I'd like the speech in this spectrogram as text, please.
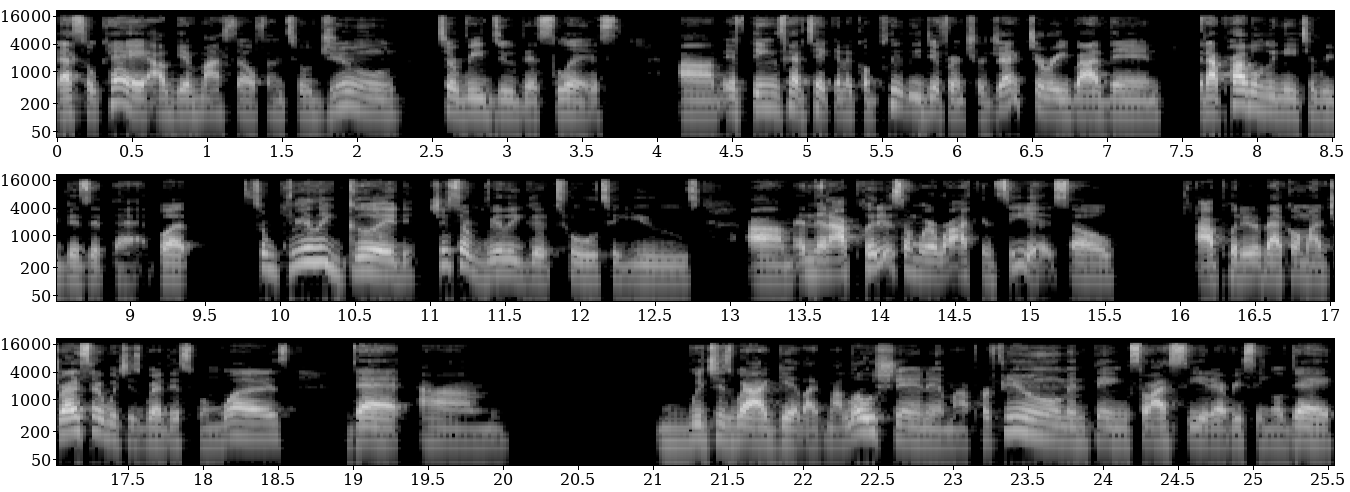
that's okay. I'll give myself until June to redo this list. Um, if things have taken a completely different trajectory by then, then I probably need to revisit that. But it's a really good, just a really good tool to use. Um, and then I put it somewhere where I can see it. So I put it back on my dresser, which is where this one was. That um, which is where I get like my lotion and my perfume and things. So I see it every single day.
